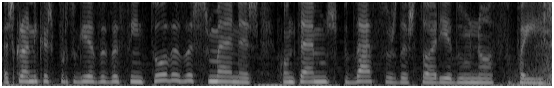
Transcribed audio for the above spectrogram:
As crónicas portuguesas, assim, todas as semanas, contamos pedaços da história do nosso país.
